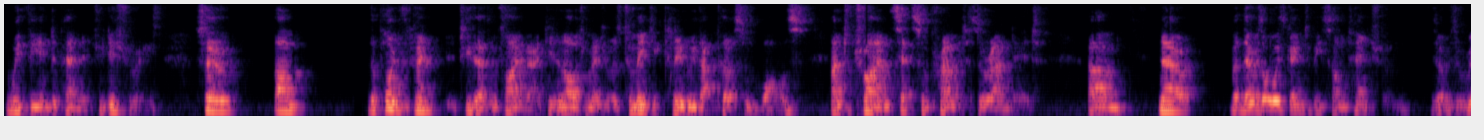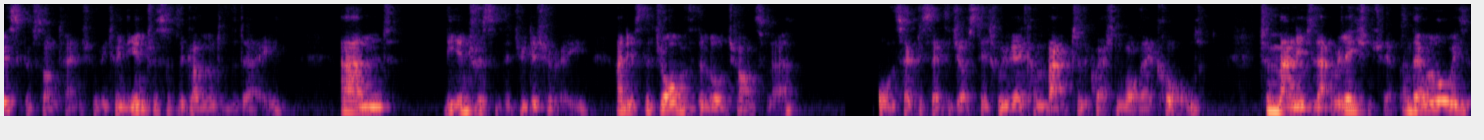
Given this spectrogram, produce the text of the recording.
with the independent judiciary. So um, the point of the 2005 Act, in large measure, was to make it clear who that person was and to try and set some parameters around it. Um, now, but there is always going to be some tension. There is a risk of some tension between the interests of the government of the day and the interests of the judiciary. And it's the job of the Lord Chancellor or the Secretary of State for Justice, we may come back to the question of what they're called, to manage that relationship. And there will always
